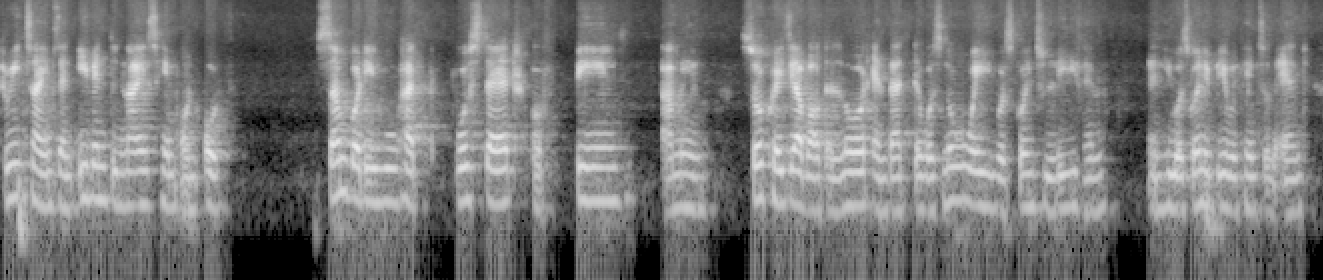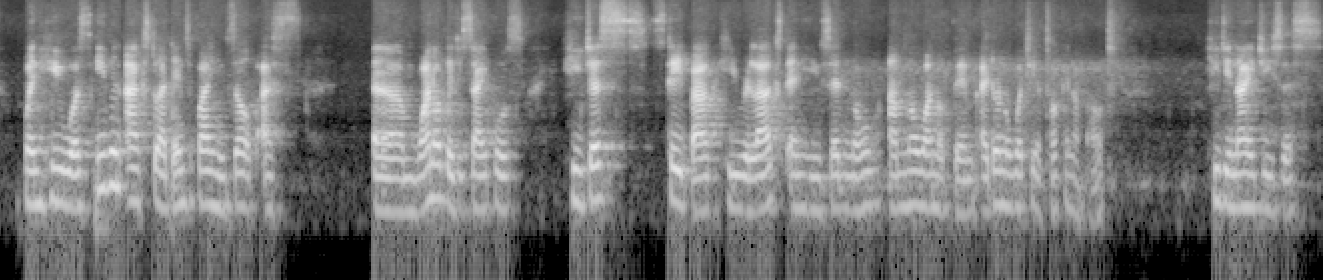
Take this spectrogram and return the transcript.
three times and even denies him on oath. Somebody who had boasted of being, I mean, so crazy about the Lord and that there was no way he was going to leave him and he was going to be with him to the end. When he was even asked to identify himself as um, one of the disciples, he just stayed back, he relaxed, and he said, No, I'm not one of them. I don't know what you're talking about. He denied Jesus.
